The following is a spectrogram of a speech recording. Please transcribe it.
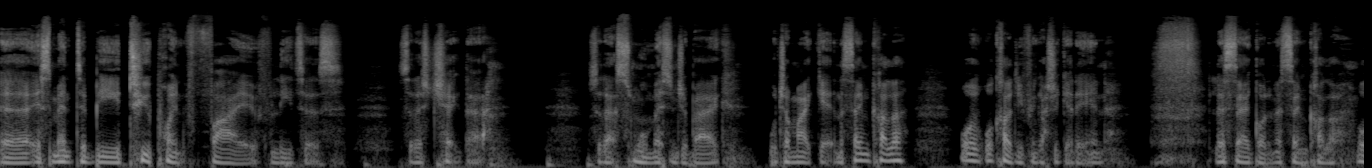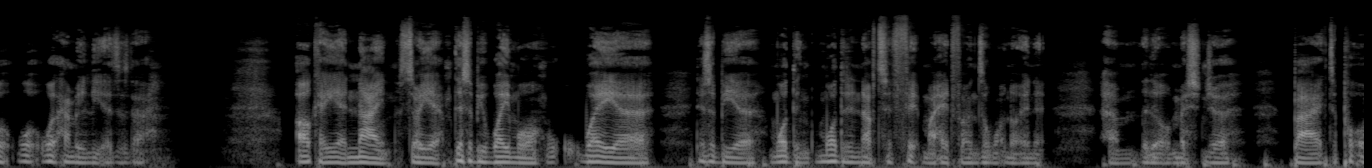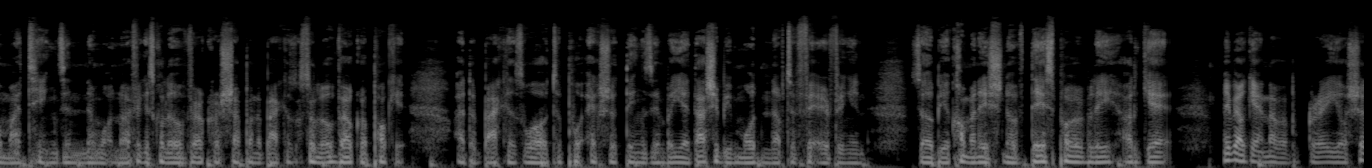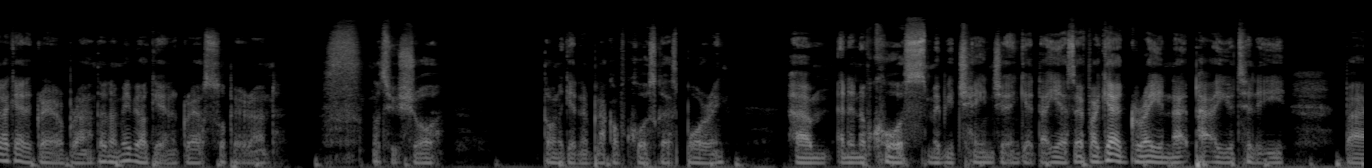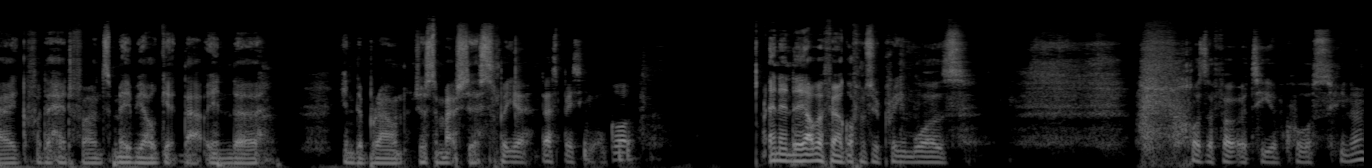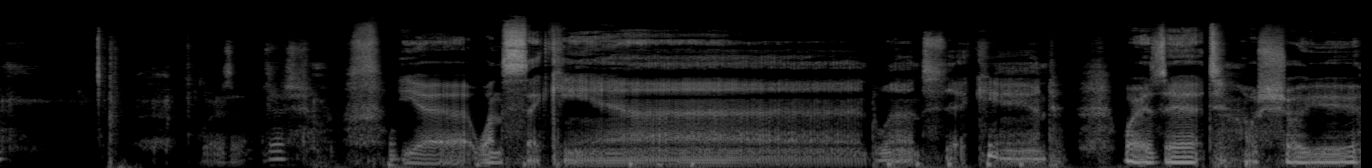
uh, it's meant to be 2.5 liters. So let's check that. So that small messenger bag, which I might get in the same color. What what color do you think I should get it in? Let's say I got it in the same color. What what what? How many liters is that? Okay, yeah, nine. So yeah, this would be way more, way uh, this would be uh more than more than enough to fit my headphones and whatnot in it. Um, the little messenger bag to put all my things in and whatnot. I think it's got a little Velcro strap on the back, so a little Velcro pocket at the back as well to put extra things in. But yeah, that should be more than enough to fit everything in. So it'll be a combination of this probably. I'd get maybe I'll get another grey or should I get a grey or brown? I don't know. Maybe I'll get in a grey. I'll swap it around. Not too sure. Don't want to get in a black, of course, because that's boring. Um, and then of course maybe change it and get that. Yeah. So if I get a grey in that Patta utility bag for the headphones. Maybe I'll get that in the in the brown just to match this. But yeah, that's basically what I got. And then the other thing I got from Supreme was was the photo tee, of course. You know, where is it? Just, yeah, one second. One second. Where is it? I'll show you.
